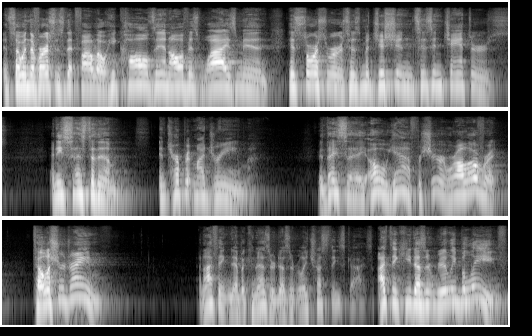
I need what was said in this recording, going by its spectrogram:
And so, in the verses that follow, he calls in all of his wise men, his sorcerers, his magicians, his enchanters, and he says to them, Interpret my dream. And they say, Oh, yeah, for sure, we're all over it. Tell us your dream. And I think Nebuchadnezzar doesn't really trust these guys. I think he doesn't really believe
